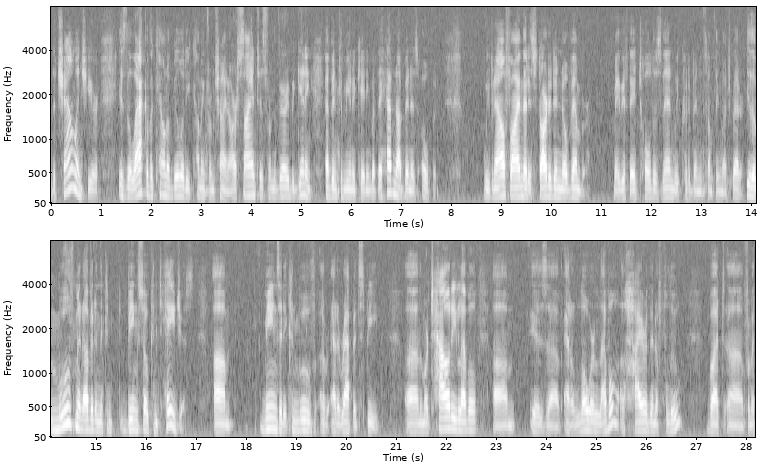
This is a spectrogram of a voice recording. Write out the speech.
The challenge here is the lack of accountability coming from China. Our scientists from the very beginning have been communicating, but they have not been as open. We've now find that it started in November. Maybe if they had told us then, we could have been in something much better. The movement of it and the being so contagious um, means that it can move at a rapid speed. Uh, the mortality level um, is uh, at a lower level, uh, higher than a flu. But uh, from a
